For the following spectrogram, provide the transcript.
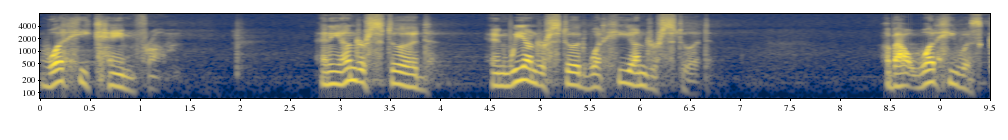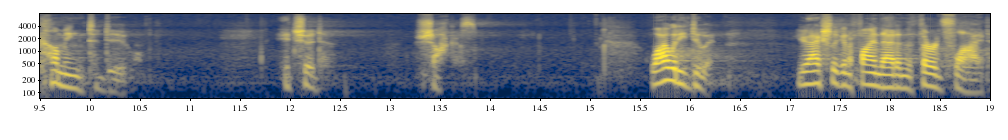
what he came from, and he understood, and we understood what he understood about what he was coming to do, it should shock us. Why would he do it? You're actually going to find that in the third slide.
